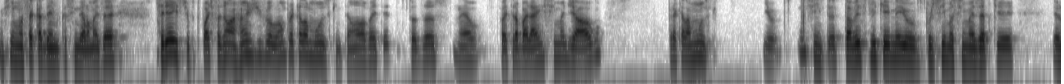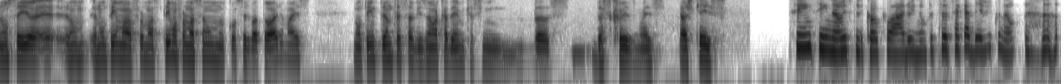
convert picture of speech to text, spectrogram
enfim, o lance acadêmico assim dela, mas é seria isso, tipo, tu pode fazer um arranjo de violão para aquela música, então ela vai ter todas as, né, vai trabalhar em cima de algo para aquela música. Eu, enfim, talvez expliquei meio por cima assim, mas é porque eu não sei, eu não, eu não tenho uma formação, tenho uma formação no conservatório, mas não tenho tanto essa visão acadêmica assim das, das coisas, mas acho que é isso. Sim, sim, não explicou claro e não precisa ser acadêmico não.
